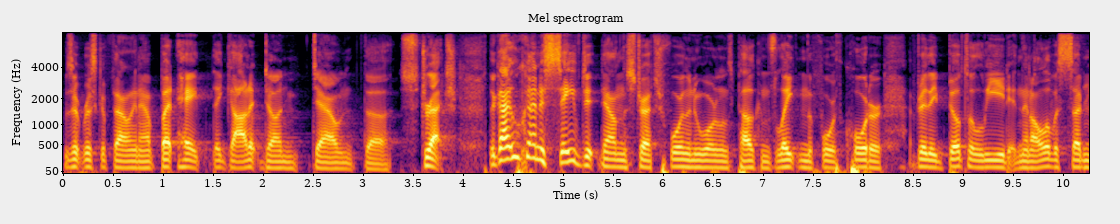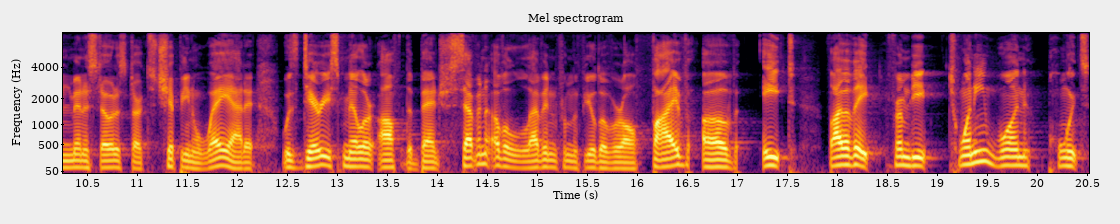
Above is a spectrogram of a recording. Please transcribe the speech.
was at risk of fouling out, but hey, they got it done down the stretch. The guy who kind of saved it down the stretch for the New Orleans Pelicans late in the fourth quarter after they built a lead and then all of a sudden Minnesota starts chipping away at it was Darius Miller off the bench. 7 of 11 from the field overall, 5 of 8. 5 of 8 from deep, 21 points.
